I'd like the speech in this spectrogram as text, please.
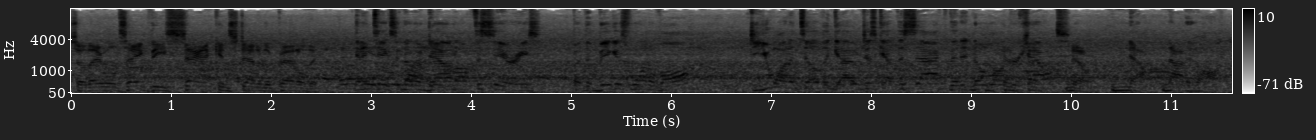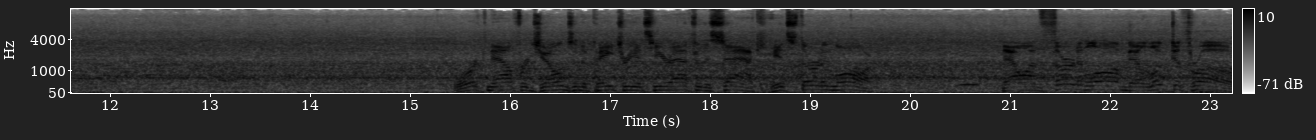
So they will take the sack instead of the penalty. And it takes another down off the series. But the biggest one of all, do you want to tell the guy who just got the sack that it no longer counts? No. No, not at all. Work now for Jones and the Patriots here after the sack. It's third and long. Now on third and long, they'll look to throw.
